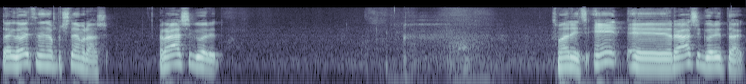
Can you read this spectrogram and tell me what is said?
Так, давайте, наверное, почитаем Раши. Раши говорит, Смотрите, э, э, Раши говорит так.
